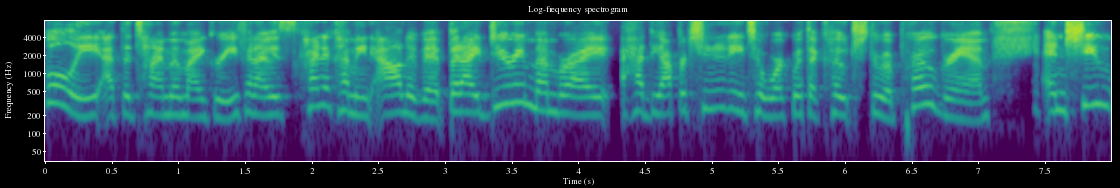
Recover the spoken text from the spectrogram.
fully at the time of my grief and I was kind of coming out of it. But I do remember I had the opportunity to work with a coach through a program. And she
